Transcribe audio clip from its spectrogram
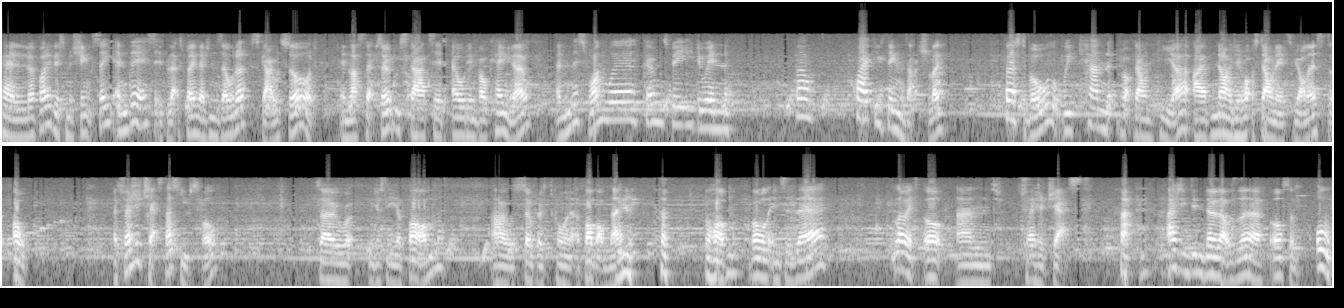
Hello everybody, this is MrShinxy, and this is Let's Play Legend Zelda Skyward Sword. In last episode we started Eldin Volcano, and in this one we're going to be doing, well, quite a few things actually. First of all, we can drop down here. I have no idea what's down here to be honest. Oh, a treasure chest, that's useful. So, we just need a bomb. I was so close to calling it a bob-omb then. bomb, roll it into there, blow it up, and treasure chest. I actually didn't know that was there. Awesome. Oh,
